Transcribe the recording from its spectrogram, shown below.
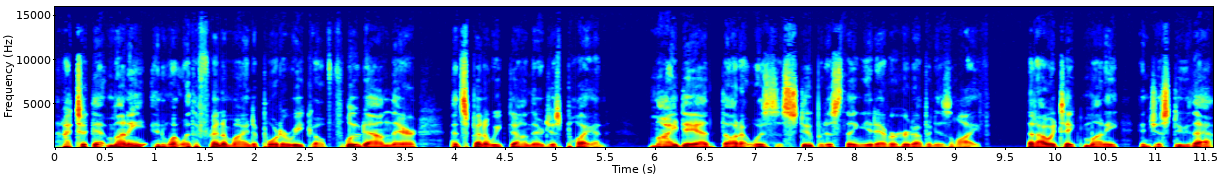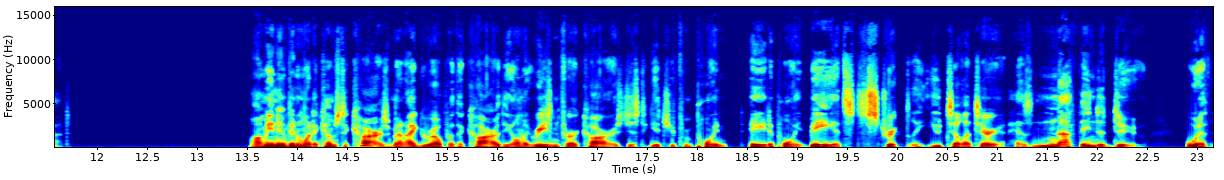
And I took that money and went with a friend of mine to Puerto Rico, flew down there, and spent a week down there just playing. My dad thought it was the stupidest thing he'd ever heard of in his life that I would take money and just do that. I mean, even when it comes to cars, man, I grew up with a car. The only reason for a car is just to get you from point A to point B. It's strictly utilitarian. It has nothing to do with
